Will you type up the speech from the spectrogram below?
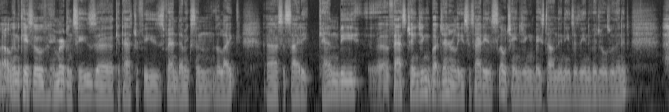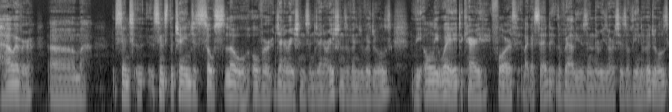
well, in the case of emergencies, uh, catastrophes, pandemics, and the like, uh, society can be uh, fast changing, but generally, society is slow changing based on the needs of the individuals within it. However, um, since since the change is so slow over generations and generations of individuals, the only way to carry forth, like I said, the values and the resources of the individuals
